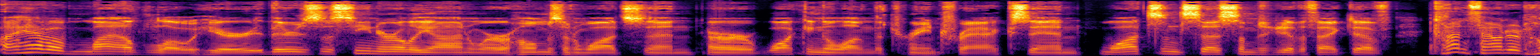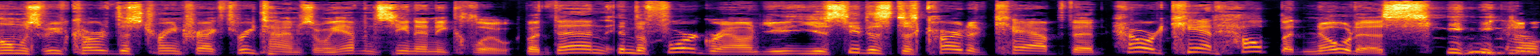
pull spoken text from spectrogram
I have a mild low here. There's a scene early on where Holmes and Watson are walking along the train tracks, and Watson says something to the effect of, Confounded Holmes, we've covered this train track three times and we haven't seen any clue. But then in the foreground, you, you see this discarded cap that Howard can't help but notice, you know,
